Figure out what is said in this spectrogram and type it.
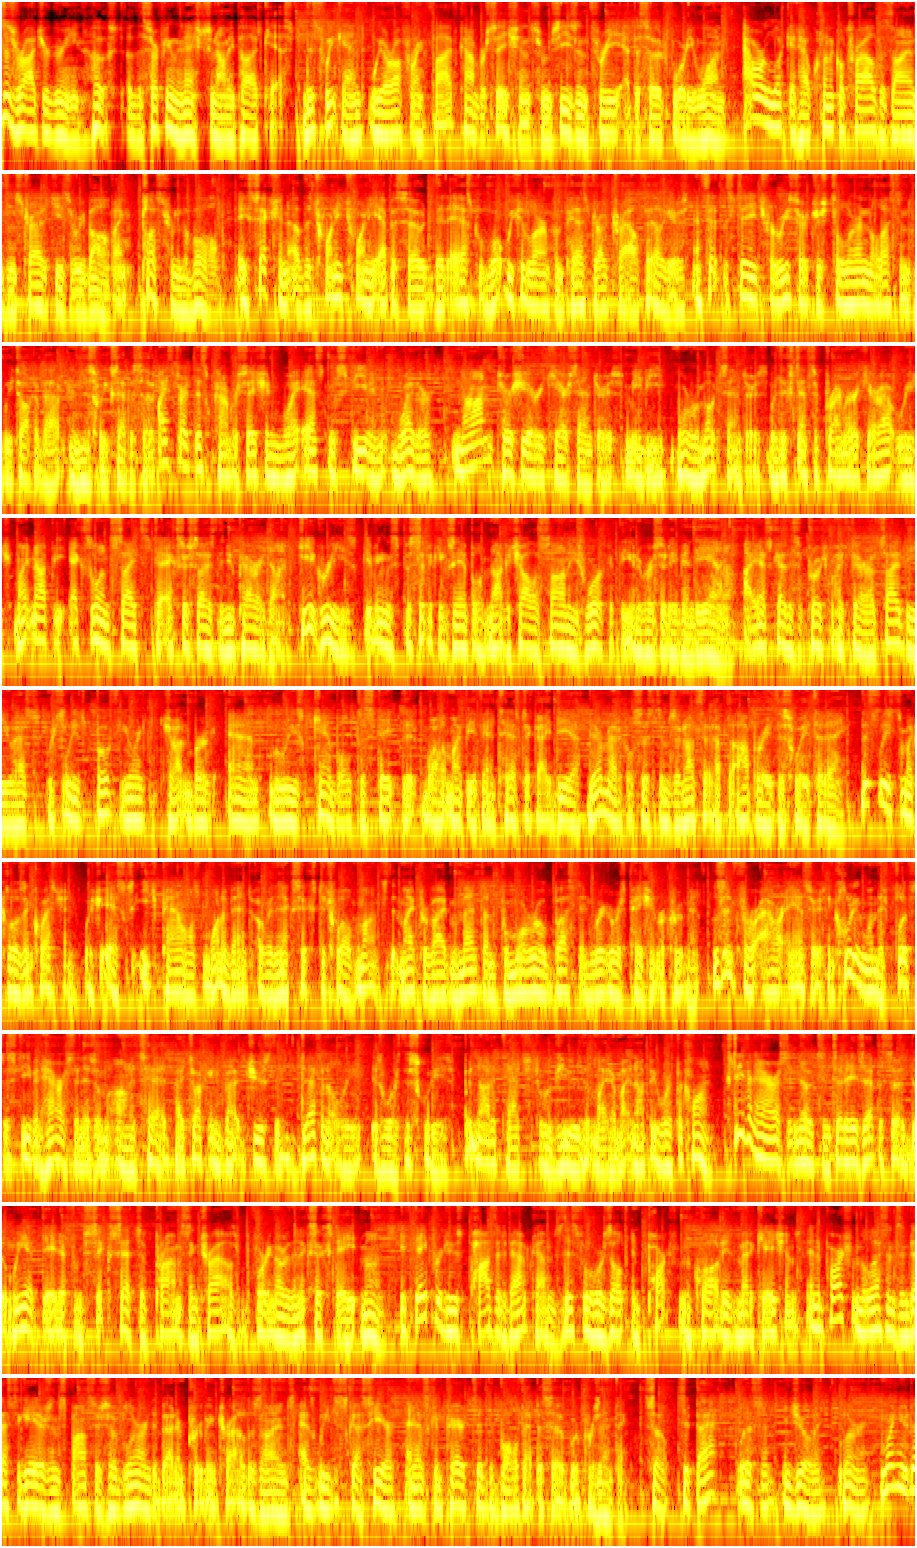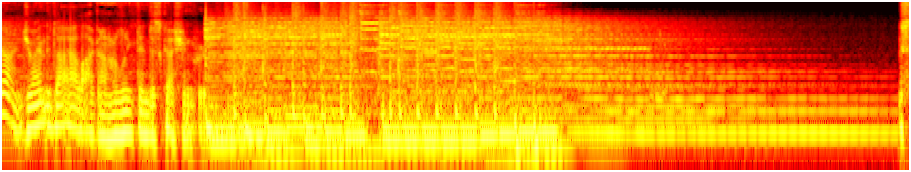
This is Roger Green, host of the Surfing the Nash Tsunami podcast. This weekend, we are offering five conversations from Season 3, Episode 41. Our look at how clinical trial designs and strategies are evolving. Plus, from The Vault, a section of the 2020 episode that asked what we could learn from past drug trial failures and set the stage for researchers to learn the lessons we talk about in this week's episode. I start this conversation by asking Stephen whether non tertiary care centers, maybe more remote centers with extensive primary care outreach, might not be excellent sites to exercise the new paradigm. He agrees, giving the specific example of Naga Chalasani's work at the University of Indiana. I ask how this approach might fare outside the U.S., which leads both Joern Schattenberg and Louise Campbell to state that while it might be a fantastic idea, their medical systems are not set up to operate this way today. This leads to my closing question, which asks each panelist one event over the next 6 to 12 months that might provide momentum for more robust and rigorous patient recruitment. Listen for our answers, including one that flips a Stephen Harrisonism on its head by talking about juice that definitely is worth the squeeze, but not attached to a view that might or might not be worth the climb. Stephen Harrison notes in today's episode that we have data from six sets of promising trials reporting over the next six to eight months. If they produce positive outcomes, this will result in part from the quality of medications and in part from the lessons investigators and sponsors have learned about improving trial designs as we discuss here and as compared to the Vault episode we're presenting. So sit back, listen, enjoy, learn. When you're done, join the dialogue on our LinkedIn discussion group.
